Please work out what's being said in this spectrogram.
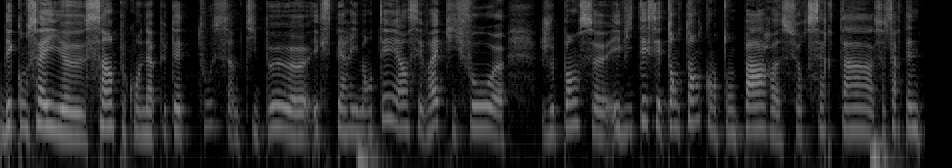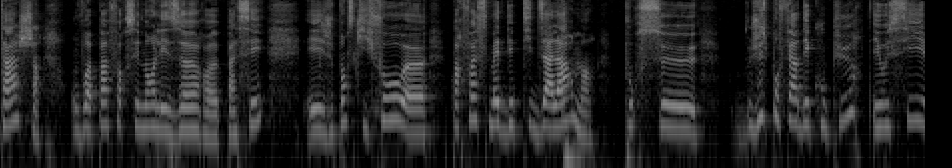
Des conseils euh, simples qu'on a peut-être tous un petit peu euh, expérimentés. Hein. C'est vrai qu'il faut, euh, je pense, éviter. C'est tentant quand on part sur, certains, sur certaines tâches. On ne voit pas forcément les heures passer. Et je pense qu'il faut parfois se mettre des petites alarmes pour se juste pour faire des coupures et aussi,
